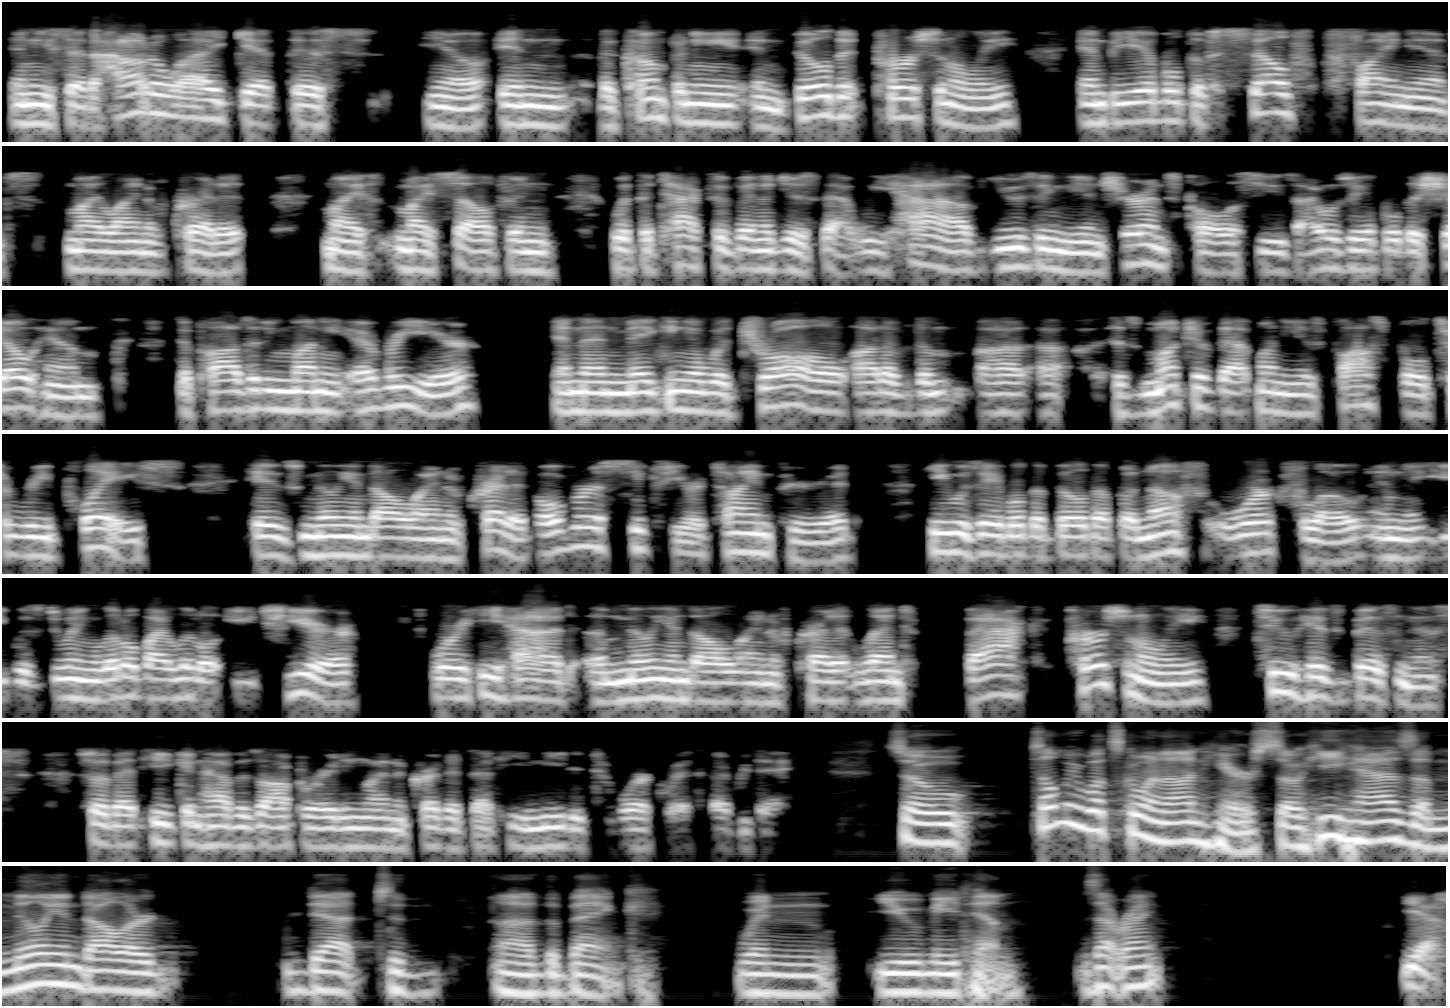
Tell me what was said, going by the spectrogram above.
and he said, "How do I get this you know, in the company and build it personally and be able to self finance my line of credit my myself and with the tax advantages that we have using the insurance policies I was able to show him depositing money every year and then making a withdrawal out of the uh, uh, as much of that money as possible to replace his million dollar line of credit. Over a 6 year time period he was able to build up enough workflow and he was doing little by little each year where he had a million dollar line of credit lent back personally to his business so that he can have his operating line of credit that he needed to work with every day. So tell me what's going on here. So he has a million dollar debt to uh, the bank when you meet him. Is that right? Yes.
